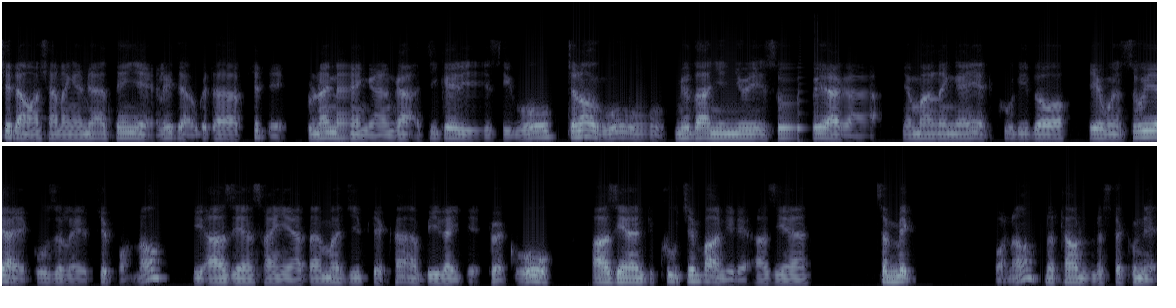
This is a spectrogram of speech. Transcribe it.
ရှစ်တောင်အာရှနိုင်ငံများအသင်းရဲ့အလေးကျဥက္ကဋ္ဌဖြစ်တဲ့ဘရူနိုင်းနိုင်ငံကအကြီးအကဲတွေစီကိုကျွန်တော်ကိုမြို့သားညီညွတ်ရေးအစိုးရကမြန်မာနိုင်ငံရဲ့တစ်ခုတည်းသောရေဝင်စိုးရရဲ့ကိုယ်စားလှယ်ဖြစ်ပေါ့နော်ဒီအာဆီယံဆိုင်ရာတာမတ်ကြီးဖြစ်ခန့်အပ်ပေးလိုက်တဲ့အတွက်ကိုအာဆီယံတစ်ခုကျင်းပနေတဲ့အာဆီယံ summit ပေါ့နော်2020ခုနှစ်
